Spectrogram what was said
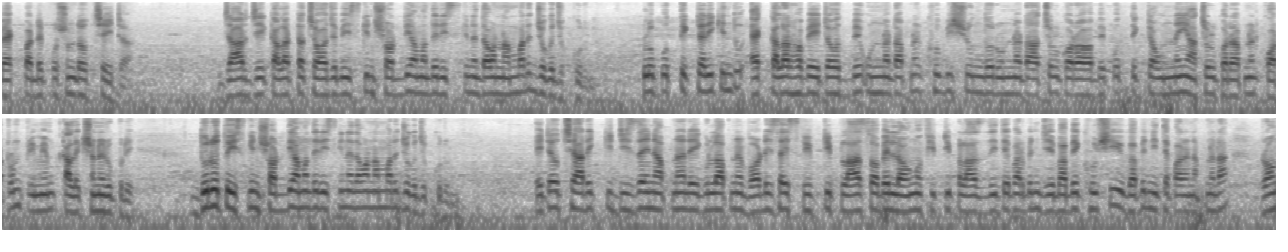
ব্যাক পার্টের পোষণটা হচ্ছে এটা। যার যে কালারটা চাওয়া যাবে স্ক্রিনশট দিয়ে আমাদের স্ক্রিনে দেওয়া নাম্বারে যোগাযোগ করুন। এগুলো প্রত্যেকটারই কিন্তু এক কালার হবে, এটা হবে উন্নাটা আপনার খুবই সুন্দর, উন্নাটা আঁচল করা হবে, প্রত্যেকটা উন্নাই আঁচল করা আপনার কটন প্রিমিয়াম কালেকশনের উপরে। দ্রুত স্ক্রিনশট দিয়ে আমাদের স্ক্রিনে দেওয়া নাম্বারে যোগাযোগ করুন। এটা হচ্ছে আরেকটি ডিজাইন আপনার, এগুলো আপনার বডি সাইজ ফিফটি প্লাস হবে লংও ফিফটি প্লাস দিতে পারবেন, যেভাবে খুশি ওইভাবে নিতে পারেন আপনারা। রং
